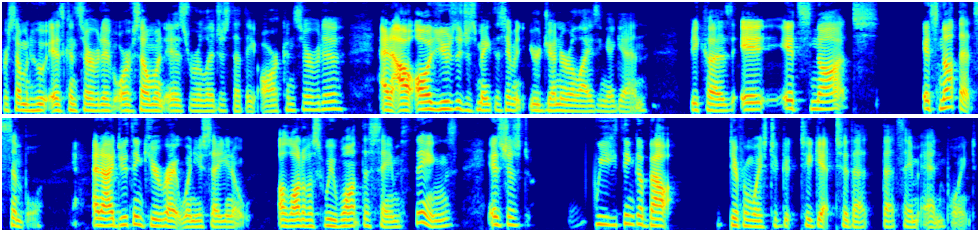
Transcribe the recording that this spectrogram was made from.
for someone who is conservative or if someone is religious that they are conservative and I'll, I'll usually just make the statement you're generalizing again because it it's not it's not that simple Yeah. and I do think you're right when you say you know a lot of us we want the same things it's just we think about different ways to get, to get to that that same end point.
